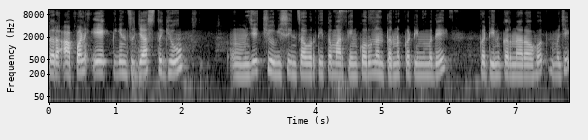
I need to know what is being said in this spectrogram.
तर आपण एक इंच जास्त घेऊ. म्हणजे चोवीस इंचावरती इथं मार्किंग करू नंतरनं कटिंगमध्ये कटिंग करणार आहोत. म्हणजे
